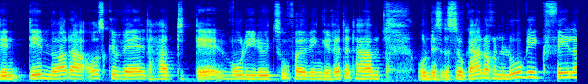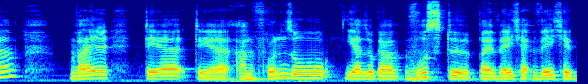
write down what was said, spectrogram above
den, den Mörder ausgewählt hat, der, wo die durch Zufall wen gerettet haben. Und es ist sogar noch ein Logikfehler, weil der, der Alfonso ja sogar wusste, bei welcher, welche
